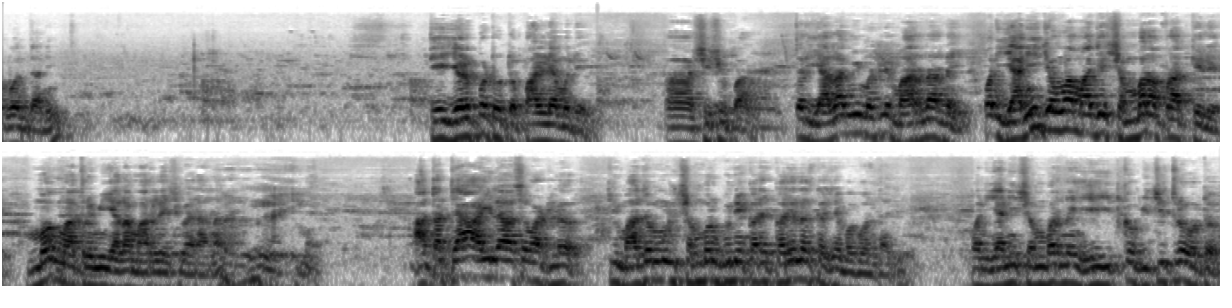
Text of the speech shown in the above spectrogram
भगवंतानी ते येळपट होतं पाळण्यामध्ये शिशुपाल. तर याला मी म्हटले मारणार नाही. पण यांनी जेव्हा माझे शंभर अपराध केले मग मात्र मी याला मारल्याशिवाय राहणार नाही. आता त्या आईला असं वाटलं की माझं मूल शंभर गुन्हे करे करेलच कसे भगवंताचे? पण यांनी शंभर नाही हे इतकं विचित्र होतं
